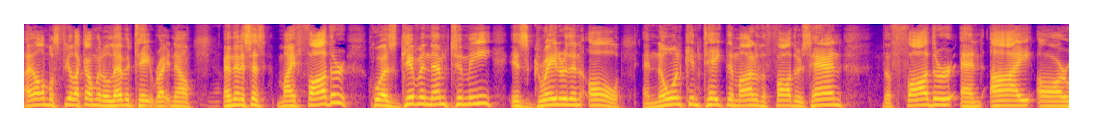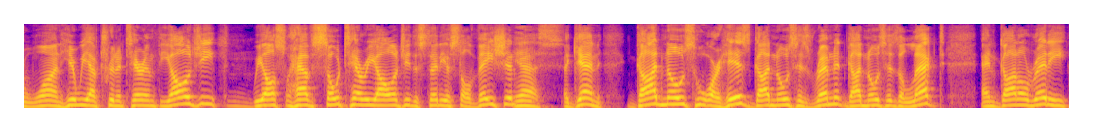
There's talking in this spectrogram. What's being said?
I almost feel like I'm going to levitate right now. And then it says, My Father, who has given them to me, is greater than all, and no one can take them out of the Father's hand. The Father and I are one. Here we have Trinitarian theology. Hmm. We also have soteriology, the study of salvation. Yes. Again, God knows who are His, God knows His remnant, God knows His elect, and God already,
